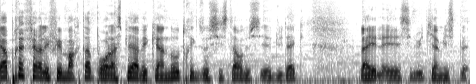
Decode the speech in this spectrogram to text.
après faire l'effet Martha pour l'aspect avec un autre Exosister du, deck. Là, c'est lui qui a misplay.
